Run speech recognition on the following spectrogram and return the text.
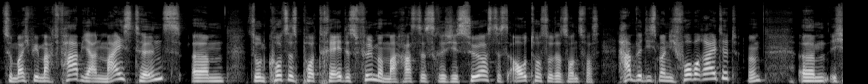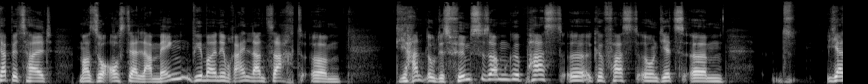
Zum Beispiel macht Fabian meistens ähm, so ein kurzes Porträt des Filmemachers, des Regisseurs, des Autors oder sonst was. Haben wir diesmal nicht vorbereitet. Ne? Ähm, ich habe jetzt halt mal so aus der Lameng, wie man dem Rheinland sagt, ähm, die Handlung des Films zusammengepasst, äh, gefasst und jetzt ähm, ja,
